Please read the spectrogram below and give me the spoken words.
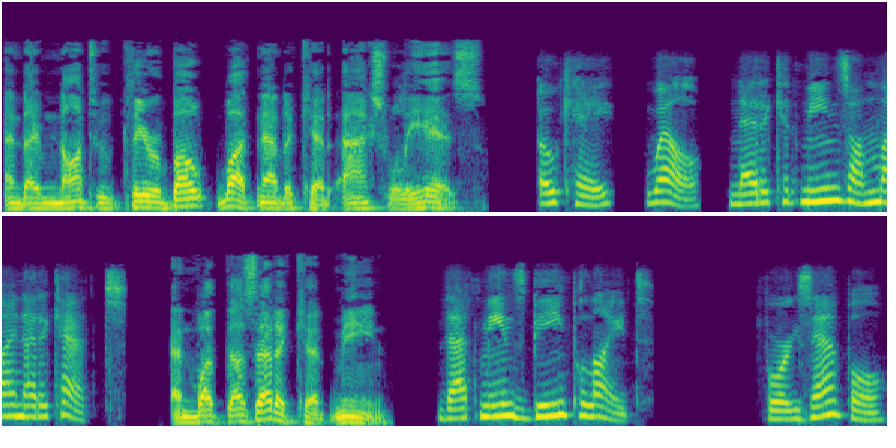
and I'm not too clear about what Netiquette actually is. Okay, well, netiquette means online etiquette. And what does etiquette mean? That means being polite. For example,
